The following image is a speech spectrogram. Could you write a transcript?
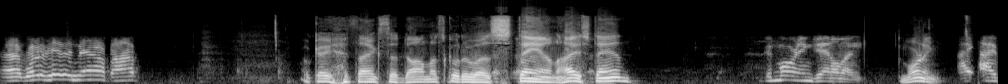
Uh, we're here now, Bob. Okay, thanks, uh, Don. Let's go to uh, Stan. Hi, Stan. Good morning, gentlemen. Good morning. I, I,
